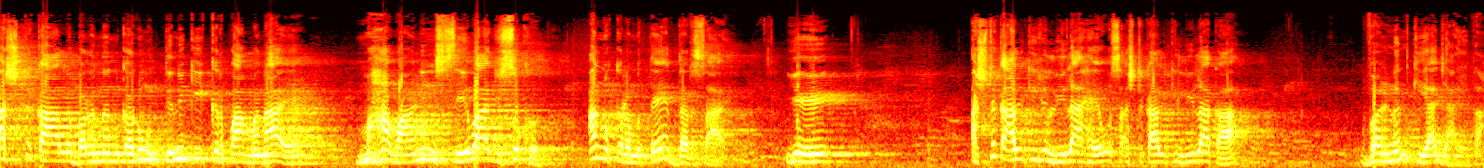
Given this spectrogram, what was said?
अष्टकाल वर्णन करूँ, तिनकी कृपा मनाए, महावाणी सेवाज सुख अनुक्रमते दर्शाए। ये अष्टकाल की जो लीला है, उस अष्टकाल की लीला का वर्णन किया जाएगा।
